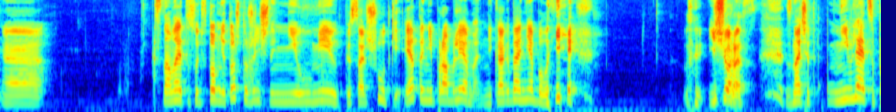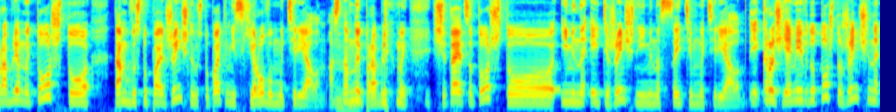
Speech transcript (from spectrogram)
э, основная эта суть в том не то, что женщины не умеют писать шутки. Это не проблема. Никогда не было. Еще раз. Значит, не является проблемой то, что там выступают женщины, выступают они с херовым материалом. Основной mm-hmm. проблемой считается то, что именно эти женщины именно с этим материалом. И, короче, я имею в виду то, что женщины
